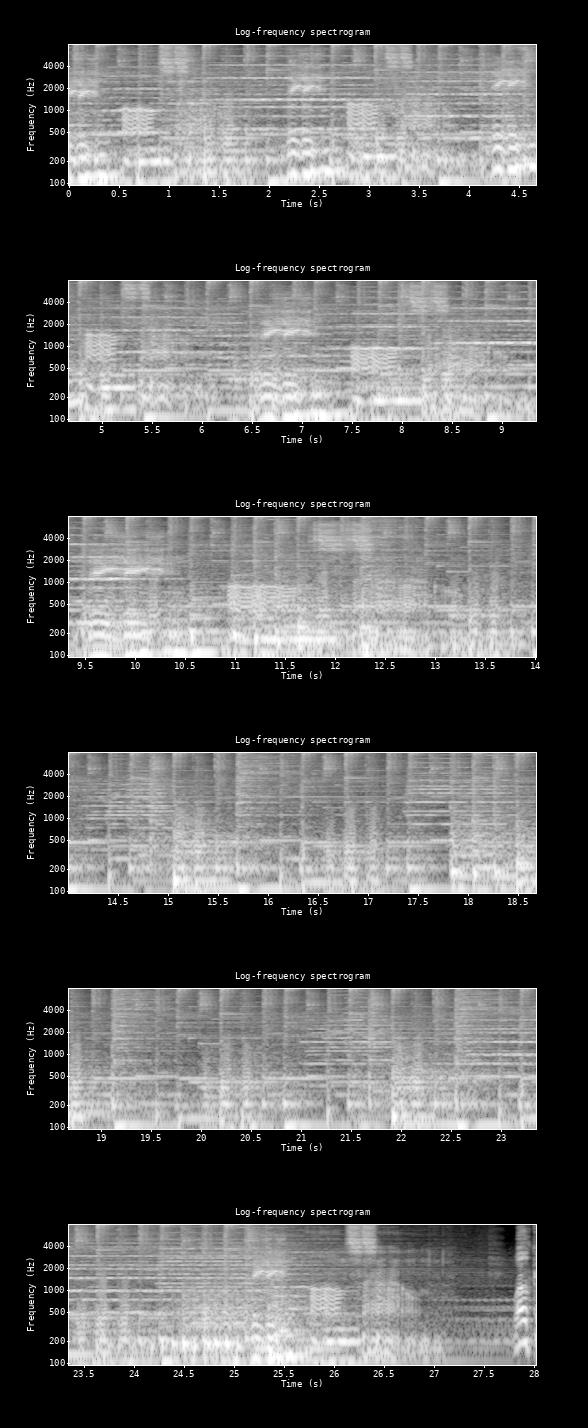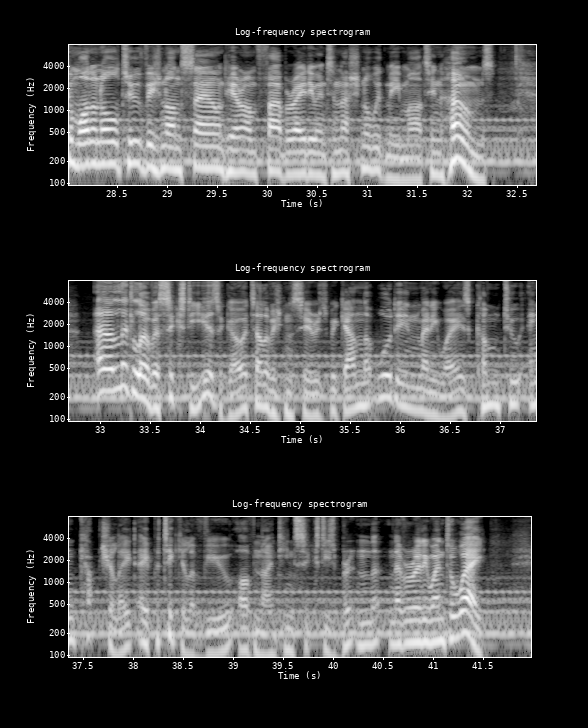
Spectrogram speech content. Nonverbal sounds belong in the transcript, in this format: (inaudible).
Vision on Sound. Um, Vision on sound. Um, Vision on sound. Um, Vision on Welcome, one and all, to Vision on Sound here on Fab Radio International with me, Martin Holmes. A little over 60 years ago, a television series began that would, in many ways, come to encapsulate a particular view of 1960s Britain that never really went away.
